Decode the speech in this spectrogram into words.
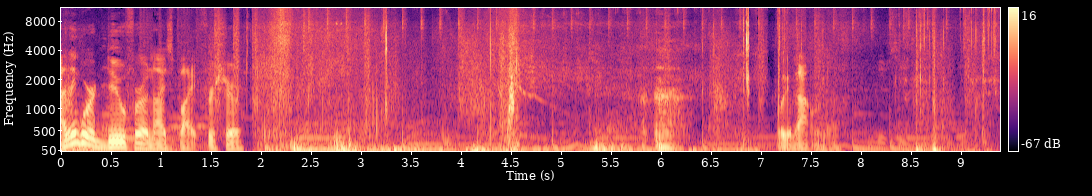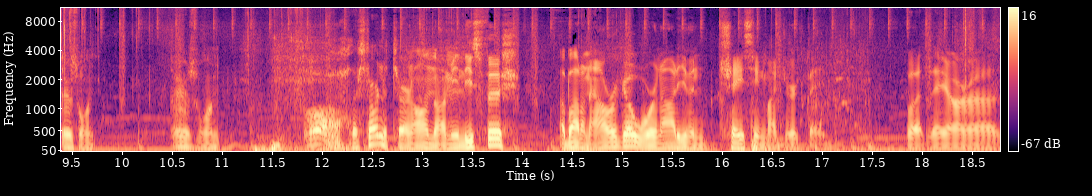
I think we're due for a nice bite for sure. Look at that one. There's one. There's one. Oh, they're starting to turn on though. I mean, these fish about an hour ago were not even chasing my jerk bait, but they are uh,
